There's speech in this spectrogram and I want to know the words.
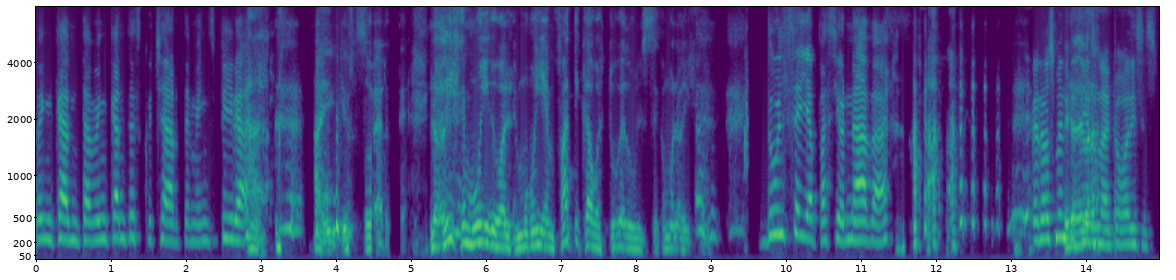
Me encanta, me encanta escucharte, me inspira. Ah, ay, qué suerte. ¿Lo dije muy, muy enfática o estuve dulce? ¿Cómo lo dije? Dulce y apasionada. Ferozmente Pero de verdad, tierna, como dices.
